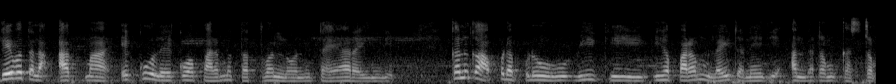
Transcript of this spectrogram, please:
దేవతల ఆత్మ ఎక్కువ లేకువ పరమతత్వంలోనే తయారైంది. కనుక అప్పుడప్పుడు వీకి ఇక పరం లైట్ అనేది అందటం కష్టం.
